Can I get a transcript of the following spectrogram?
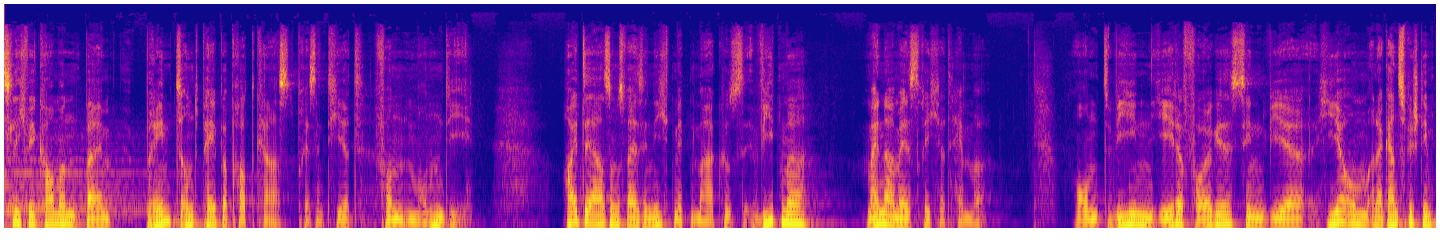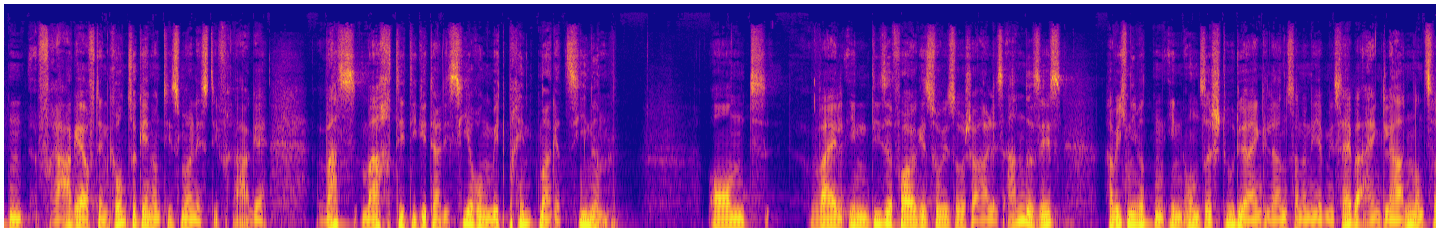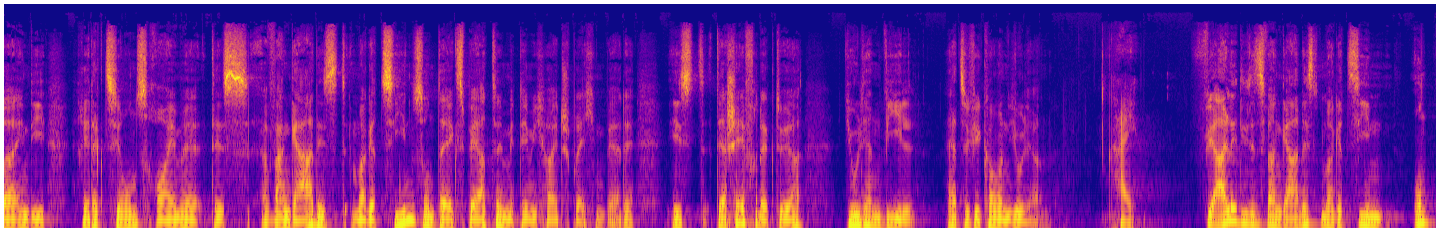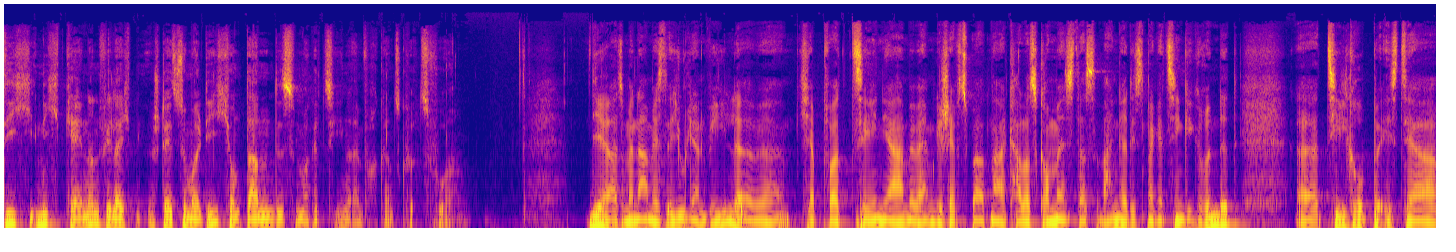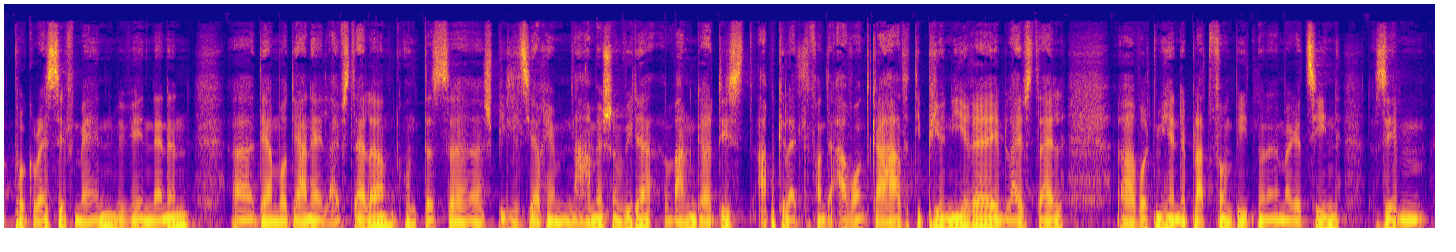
Herzlich willkommen beim Print und Paper Podcast, präsentiert von Mondi. Heute ausnahmsweise nicht mit Markus Wiedmer. Mein Name ist Richard Hemmer. Und wie in jeder Folge sind wir hier, um einer ganz bestimmten Frage auf den Grund zu gehen. Und diesmal ist die Frage, was macht die Digitalisierung mit Printmagazinen? Und weil in dieser Folge sowieso schon alles anders ist, habe ich niemanden in unser Studio eingeladen, sondern ich habe mich selber eingeladen und zwar in die Redaktionsräume des Vanguardist Magazins und der Experte, mit dem ich heute sprechen werde, ist der Chefredakteur Julian Wiel. Herzlich willkommen, Julian. Hi. Für alle, die das Vanguardist Magazin und dich nicht kennen, vielleicht stellst du mal dich und dann das Magazin einfach ganz kurz vor. Ja, also mein Name ist Julian Wiel. Äh, ich habe vor zehn Jahren mit meinem Geschäftspartner Carlos Gomez das Vanguardist Magazin gegründet. Äh, Zielgruppe ist der Progressive Man, wie wir ihn nennen, äh, der moderne Lifestyler. Und das spiegelt sich auch im Namen schon wieder. Vanguardist, abgeleitet von der Avantgarde, die Pioniere im Lifestyle, wollten wir hier eine Plattform bieten und ein Magazin, das eben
